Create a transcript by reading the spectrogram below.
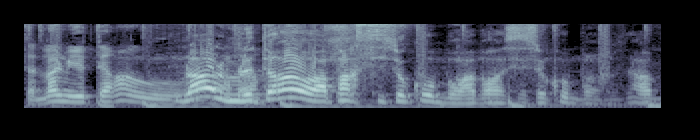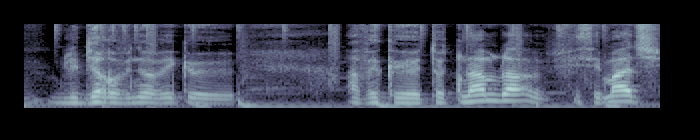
Ça te va le milieu de terrain ou Non, le, le terrain, à part Sissoko, bon, à part Sissoko, bon, il est bien revenu avec, euh, avec euh, Tottenham, là, il fait ses matchs.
